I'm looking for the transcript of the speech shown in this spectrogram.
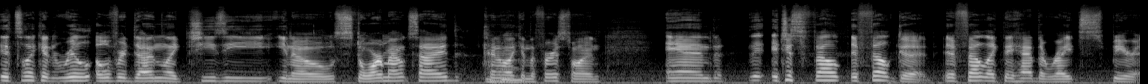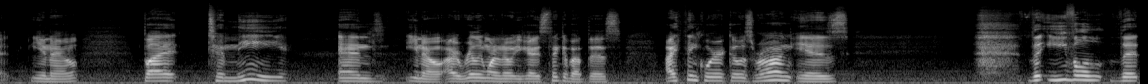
it's like a real overdone like cheesy, you know, storm outside, kind of like mm-hmm. in the first one. And it, just felt it felt good. It felt like they had the right spirit, you know? But to me, and you know, I really want to know what you guys think about this. I think where it goes wrong is the evil that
